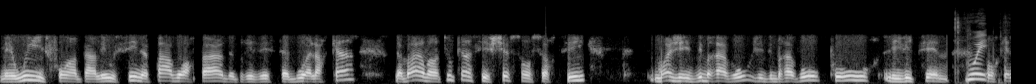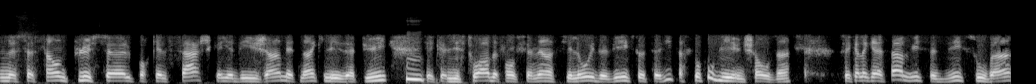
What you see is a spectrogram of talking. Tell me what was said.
mais oui, il faut en parler aussi, ne pas avoir peur de briser ce tabou. Alors quand, d'abord, avant tout, quand ces chiffres sont sortis, moi, j'ai dit bravo, j'ai dit bravo pour les victimes, pour qu'elles ne se sentent plus seules, pour qu'elles sachent qu'il y a des gens maintenant qui les appuient hmm. et que l'histoire de fonctionner en silo et de vivre toute sa vie, parce qu'il faut pas oublier une chose, hein, c'est que l'agresseur, lui, se dit souvent,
